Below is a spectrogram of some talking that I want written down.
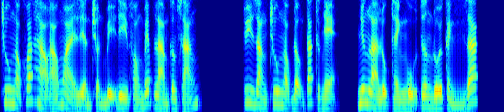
Chu Ngọc khoác hảo áo ngoài liền chuẩn bị đi phòng bếp làm cơm sáng. Tuy rằng Chu Ngọc động tác thực nhẹ, nhưng là Lục Thành ngủ tương đối cảnh giác,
